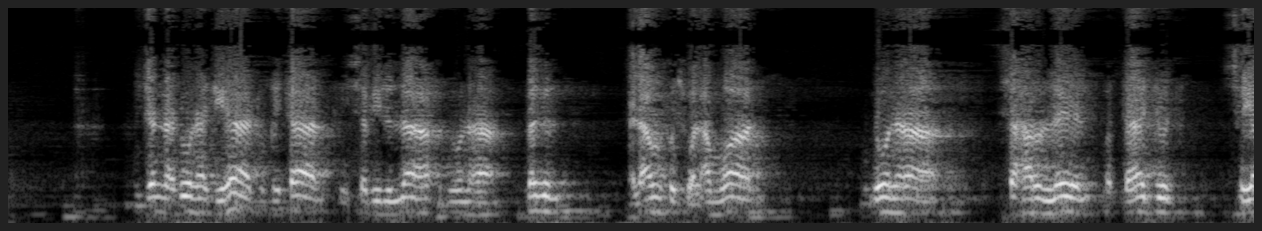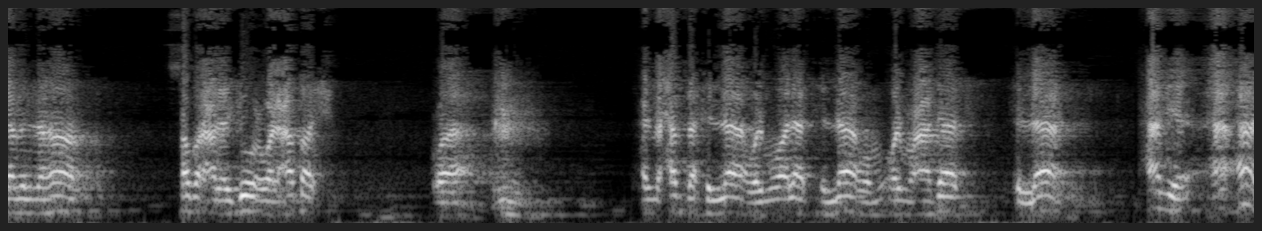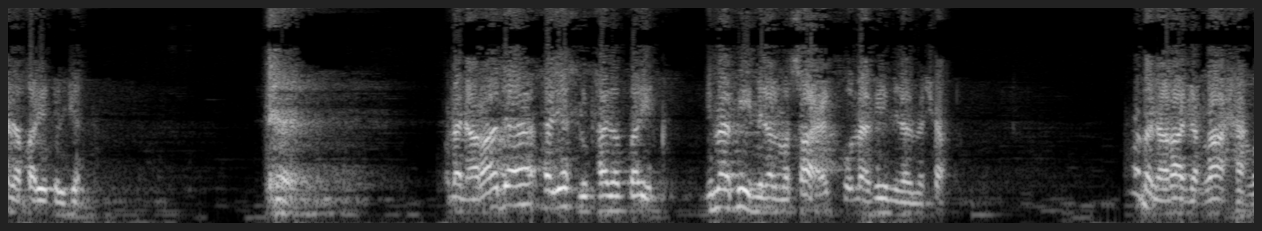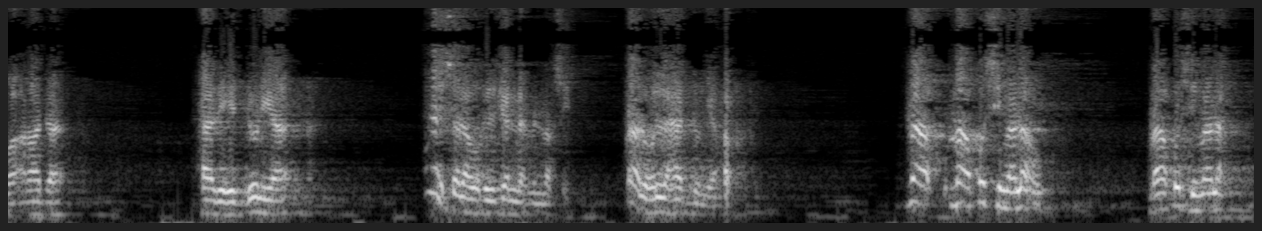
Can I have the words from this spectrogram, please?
الجنة دونها جهاد وقتال في سبيل الله دونها بذل الأنفس والأموال دونها سهر الليل والتهجد صيام النهار الصبر على الجوع والعطش والمحبة في الله والموالاة في الله والمعاداة في الله. هذا طريق الجنة. ومن أراد فليسلك هذا الطريق بما فيه من المصاعب وما فيه من المشاق ومن أراد الراحة وأراد هذه الدنيا ليس له في الجنة من نصيب. ما له إلا الدنيا فقط. ما ما قسم له ما قسم له.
